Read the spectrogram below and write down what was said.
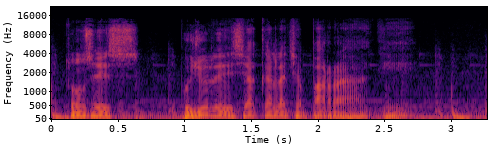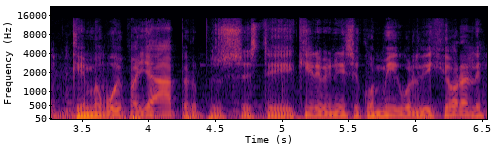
Entonces, pues yo le decía acá a la chaparra que, que me voy para allá, pero pues este quiere venirse conmigo. Le dije, órale.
